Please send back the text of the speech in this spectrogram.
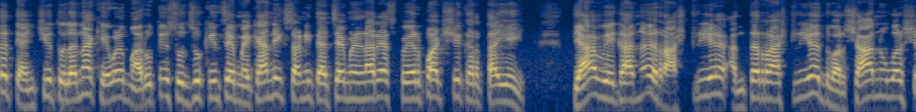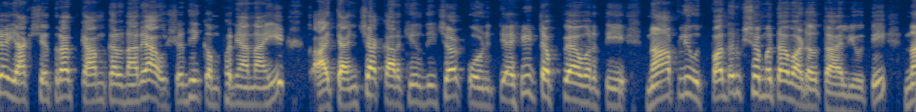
तर त्यांची तुलना केवळ मारुती सुझुकीचे मेकॅनिक्स आणि त्याच्या मिळणाऱ्या स्पेअर पार्टशी करता येईल. त्या वेगानं राष्ट्रीय आंतरराष्ट्रीय वर्षानुवर्ष या क्षेत्रात काम करणाऱ्या औषधी कंपन्यांनाही त्यांच्या कारकिर्दीच्या कोणत्याही टप्प्यावरती ना आपली उत्पादन क्षमता वाढवता आली होती ना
